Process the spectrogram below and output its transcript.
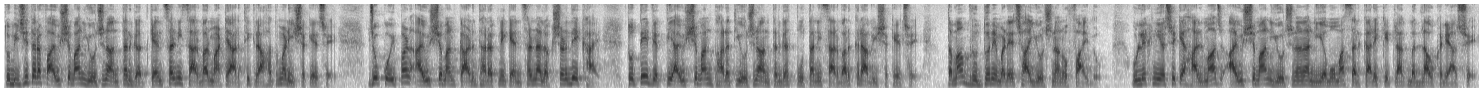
તો બીજી તરફ આયુષ્યમાન યોજના અંતર્ગત કેન્સરની સારવાર માટે આર્થિક રાહત મળી શકે છે. જો કોઈ પણ આયુષ્યમાન કાર્ડ ધારકને કેન્સરના લક્ષણ દેખાય, તો તે વ્યક્તિ આયુષ્યમાન ભારત યોજના અંતર્ગત પોતાની સારવાર કરાવી શકે છે. તમામ વૃદ્ધોને મળે છે આ યોજનાનો ફાયદો. ઉલ્લેખનીય છે કે હાલમાં જ આયુષ્યમાન યોજનાના નિયમોમાં સરકારે કેટલાક બદલાવ કર્યા છે.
